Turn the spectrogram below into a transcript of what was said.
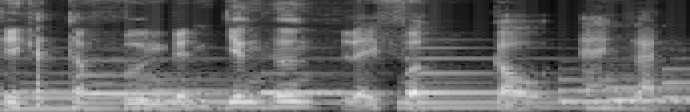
khi khách thập phương đến dân hương lễ Phật cầu an lành.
